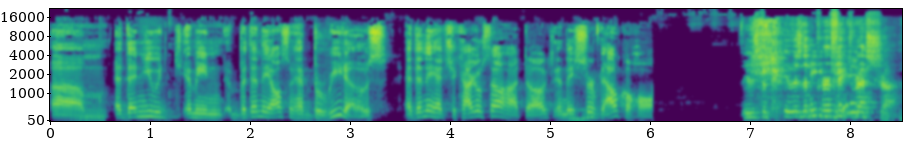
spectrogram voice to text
Um, and then you would, I mean, but then they also had burritos, and then they had Chicago style hot dogs, and they served alcohol. It was the it was the They perfect did? restaurant.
